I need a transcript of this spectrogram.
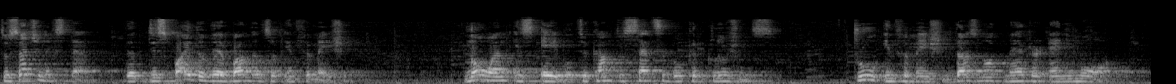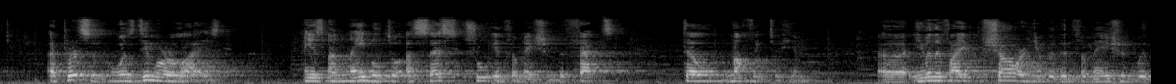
to such an extent that despite of the abundance of information, no one is able to come to sensible conclusions. True information does not matter anymore. A person who was demoralized is unable to assess true information. The facts tell nothing to him. Uh, even if I shower him with information, with,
